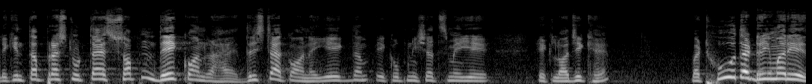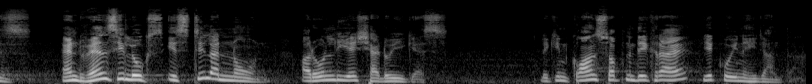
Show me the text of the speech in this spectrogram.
लेकिन तब प्रश्न उठता है, स्वप्न देख कौन रहा है? दृष्टा कौन है? ये एकदम एक उपनिषद में ये एक लॉजिक है। But who the dreamer is and whence he looks is still unknown और ओनली ए शेडोई गैस लेकिन कौन स्वप्न देख रहा है, ये कोई नहीं जानता।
